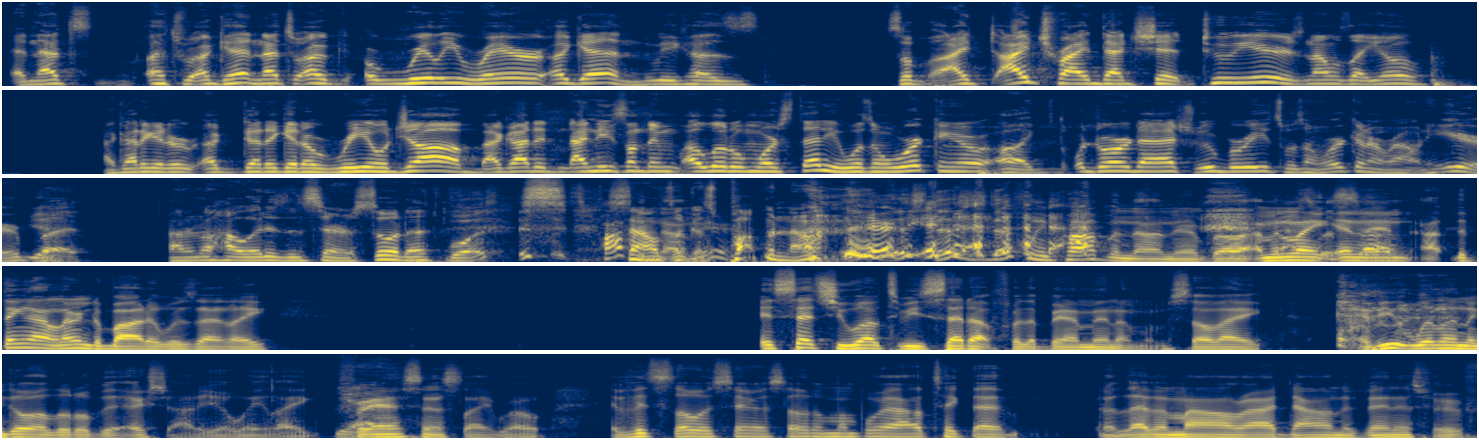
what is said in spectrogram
and that's that's again, that's a, a really rare again because so I I tried that shit two years and I was like, yo, I gotta get a I gotta get a real job. I gotta I need something a little more steady. It wasn't working or like DoorDash, Uber Eats wasn't working around here, Yeah. but I don't know how it is in Sarasota. Well, it's- it's- Sounds like it's popping down there. It's, it's definitely popping down there, bro. I mean, like, and then uh, the thing I learned about it was that like it sets you up to be set up for the bare minimum. So like, if you're willing to go a little bit extra out of your way, like for instance, like bro, if it's slow as Sarasota, my boy, I'll take that 11 mile ride down to Venice for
